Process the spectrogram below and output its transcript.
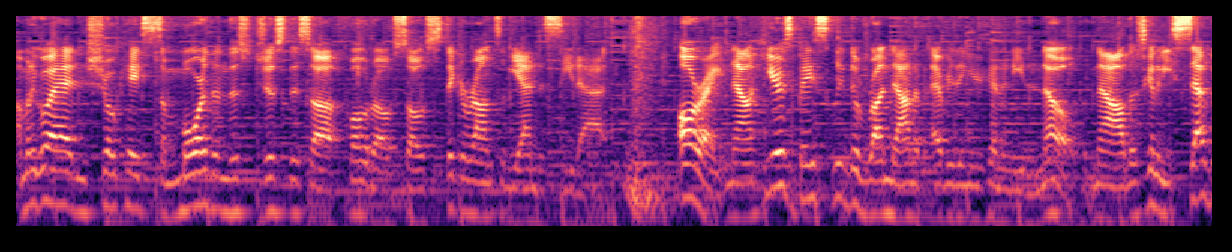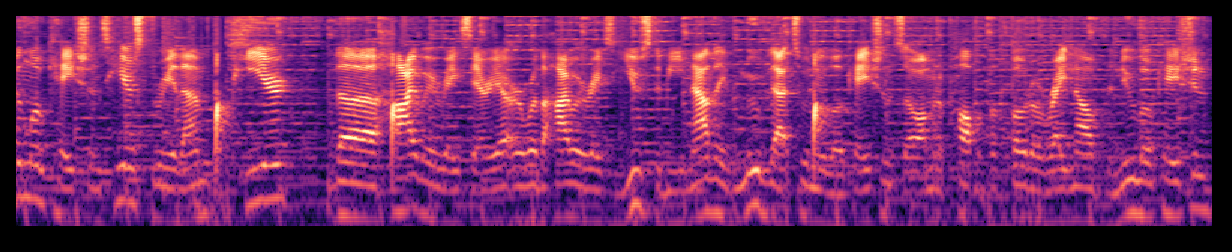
I'm gonna go ahead and showcase some more than this, just this uh, photo, so stick around to the end to see that. Alright, now here's basically the rundown of everything you're gonna need to know. Now, there's gonna be seven locations, here's three of them, the pier, the highway race area, or where the highway race used to be. Now they've moved that to a new location, so I'm gonna pop up a photo right now of the new location.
